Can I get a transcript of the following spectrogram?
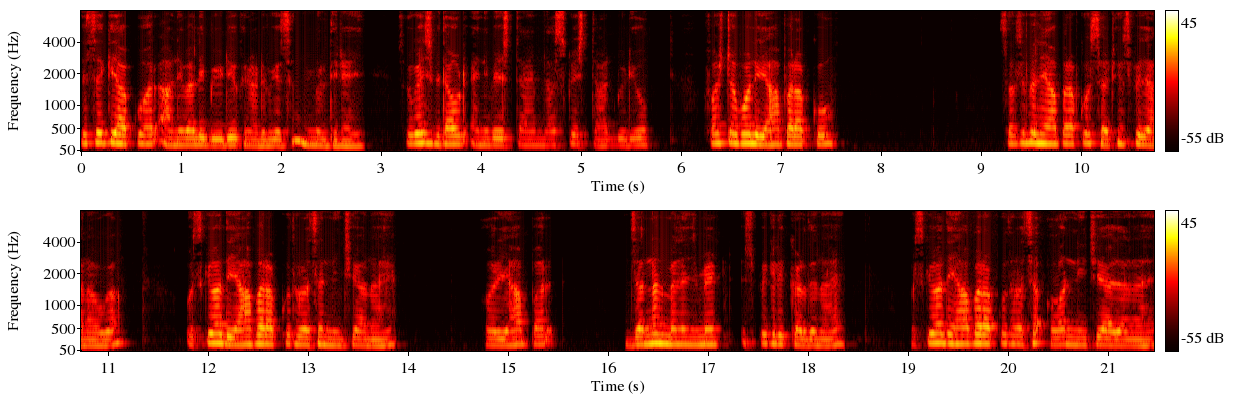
जिससे कि आपको हर आने वाली वीडियो की नोटिफिकेशन मिलती रहे। सो गई विदाउट एनी वेस्ट टाइम लस को start video first of all यहाँ पर आपको, सबसे पहले यहाँ पर आपको सेटिंग्स पे जाना होगा। उसके बाद यहाँ पर आपको थोड़ा सा नीचे आना है और यहाँ पर जनरल मैनेजमेंट इस पर क्लिक कर देना है। उसके बाद यहाँ पर आपको थोड़ा सा और नीचे आ जाना है।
